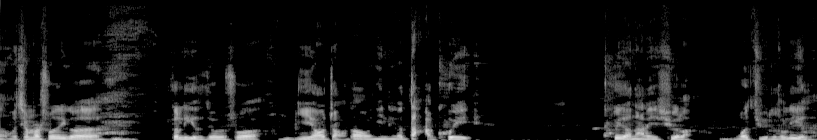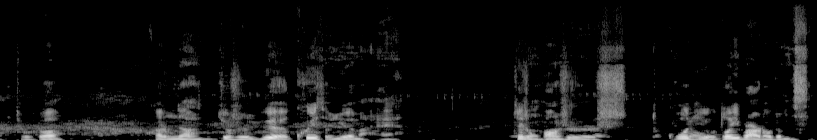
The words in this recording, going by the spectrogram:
呃，我前面说的一个一个例子就是说。你要找到你那个大亏，亏到哪里去了？我举了个例子，就是说，叫什么呢？就是越亏损越买，这种方式估计有多一半都这么死的。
